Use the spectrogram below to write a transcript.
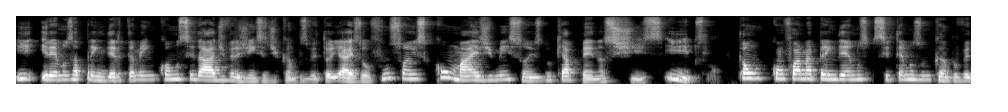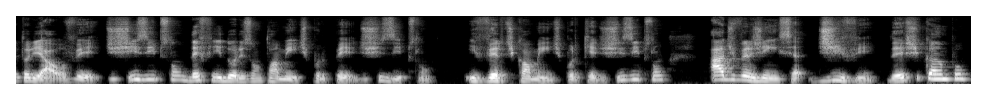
e iremos aprender também como se dá a divergência de campos vetoriais ou funções com mais dimensões do que apenas x e y. Então, conforme aprendemos, se temos um campo vetorial v de xy definido horizontalmente por p de xy e verticalmente por q de xy, a divergência div deste campo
